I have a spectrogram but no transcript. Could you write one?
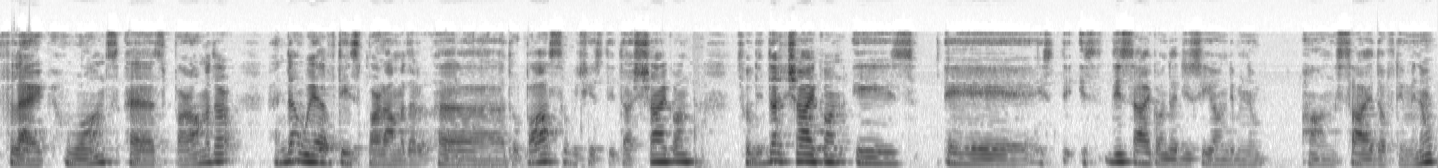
flag wants as parameter and then we have this parameter uh, to pass which is the dashicon. So the dashicon is a is, is this icon that you see on the menu on side of the menu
